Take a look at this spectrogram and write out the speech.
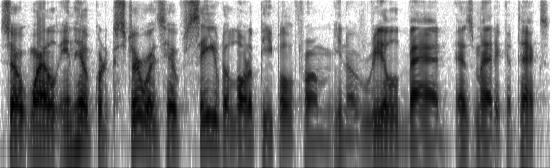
So while inhaled corticosteroids have saved a lot of people from, you know, real bad asthmatic attacks,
